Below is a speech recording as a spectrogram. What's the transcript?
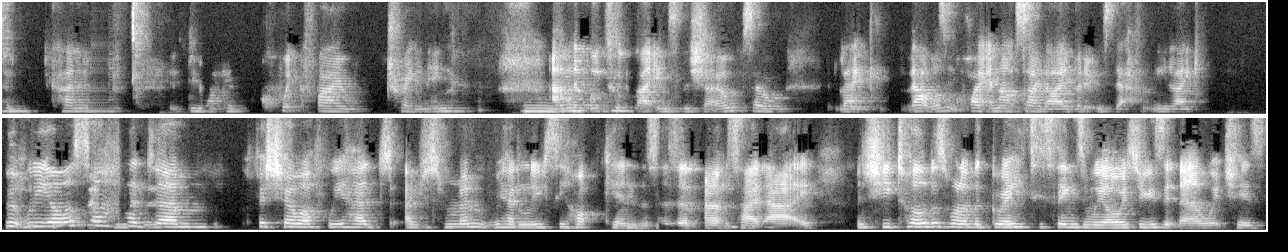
to kind of do like a quick fire training Mm. and then we took that into the show so like that wasn't quite an outside eye but it was definitely like But we also had um for show off we had I just remember we had Lucy Hopkins as an outside eye and she told us one of the greatest things and we always use it now which is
